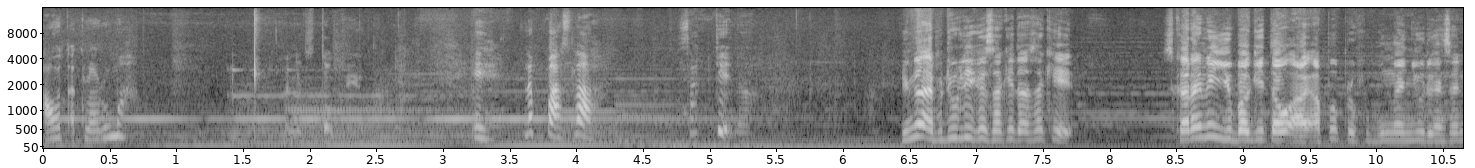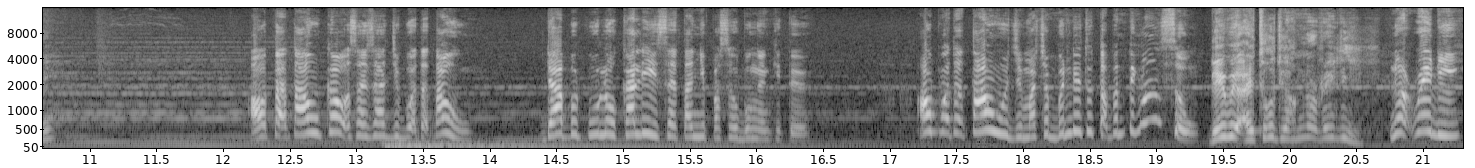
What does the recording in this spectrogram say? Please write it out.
awak tak keluar rumah. I need to talk to you. Eh, lepaslah. Sakit lah. You ingat I peduli ke sakit tak sakit? Sekarang ni you bagi tahu I apa perhubungan you dengan Sani? Awak tak tahu kau saya saja buat tak tahu. Dah berpuluh kali saya tanya pasal hubungan kita. Awak buat tak tahu je macam benda tu tak penting langsung. Dewi, I told you I'm not ready. Not ready.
